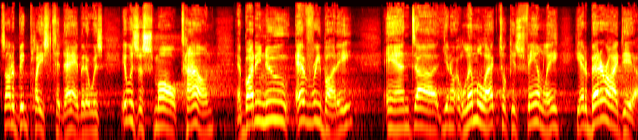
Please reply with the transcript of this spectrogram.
It's not a big place today, but it was it was a small town. And Buddy knew everybody. And uh, you know, Elimelech took his family. He had a better idea.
